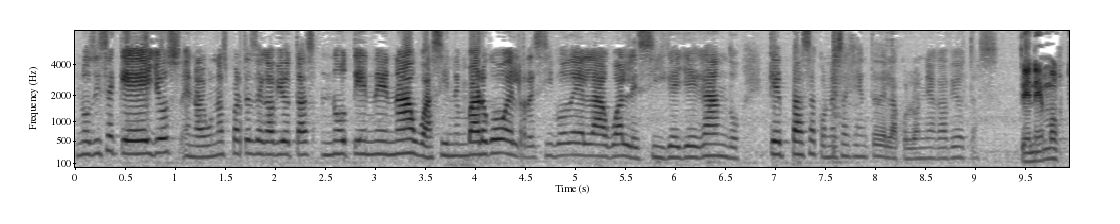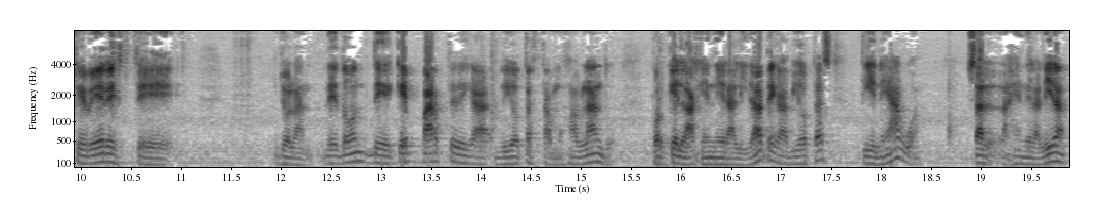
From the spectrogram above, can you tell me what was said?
Nos dice que ellos en algunas partes de gaviotas no tienen agua, sin embargo el recibo del agua les sigue llegando. ¿Qué pasa con esa gente de la colonia gaviotas? Tenemos que ver, este, Yolanda, de, dónde, de qué parte de gaviotas estamos hablando, porque la generalidad de gaviotas tiene agua. O sea, la generalidad.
